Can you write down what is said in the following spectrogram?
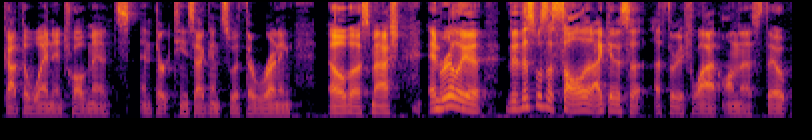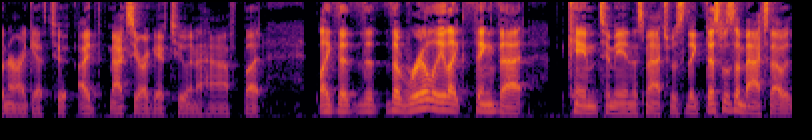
got the win in 12 minutes and 13 seconds with the running elbow smash. And really, uh, th- this was a solid. I give this a, a three flat on this. The opener, I gave two. I max I gave two and a half. But like the the the really like thing that came to me in this match was like this was a match that was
